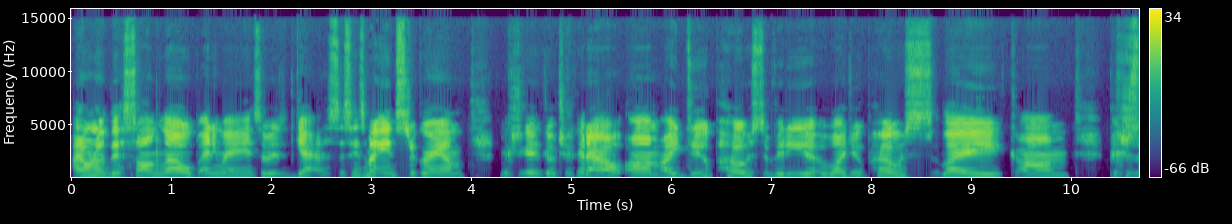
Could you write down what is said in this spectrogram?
I don't know this song though, but anyway, so yes, this is my Instagram. Make sure you guys go check it out. Um, I do post video. Well, I do post like um pictures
